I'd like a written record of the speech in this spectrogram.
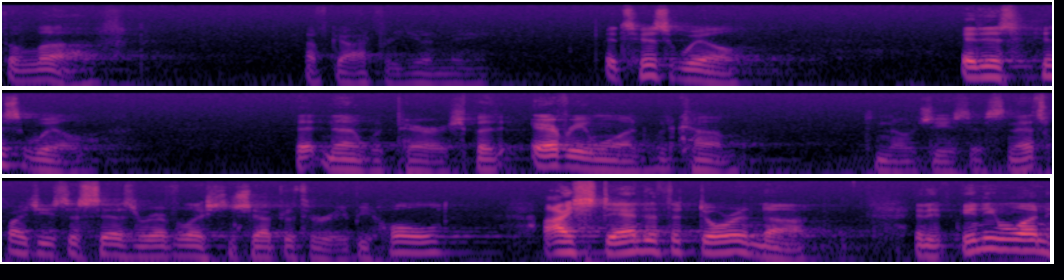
The love of God for you and me. It's His will. It is His will that none would perish, but everyone would come to know Jesus. And that's why Jesus says in Revelation chapter 3 Behold, I stand at the door and knock, and if anyone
